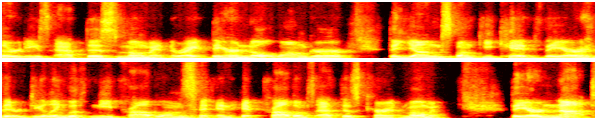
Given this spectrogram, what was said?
30s at this moment, right? They are no longer the young, spunky kids. They are they're dealing with knee problems and hip problems at this current moment. They are not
